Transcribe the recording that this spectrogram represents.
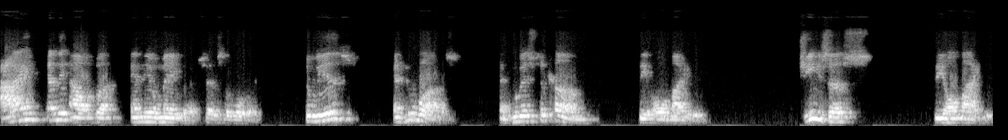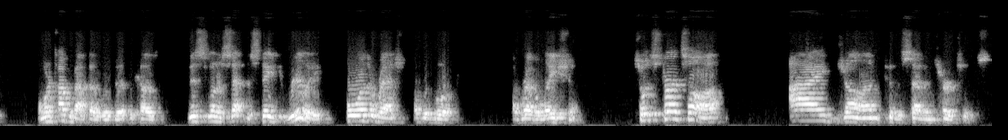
I am the Alpha and the Omega, says the Lord, who is and who was and who is to come, the Almighty. Jesus, the Almighty. I want to talk about that a little bit because this is going to set the stage really for the rest of the book of Revelation. So it starts off, I, John, to the seven churches.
